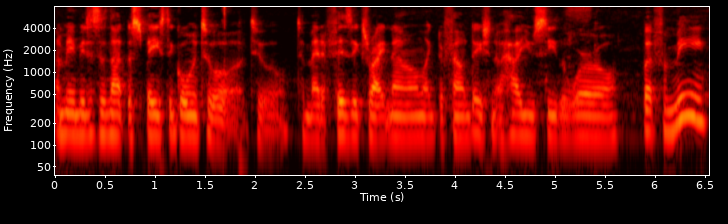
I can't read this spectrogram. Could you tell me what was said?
I mean, this is not the space to go into uh, to to metaphysics right now, like the foundation of how you see the world. But for me,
